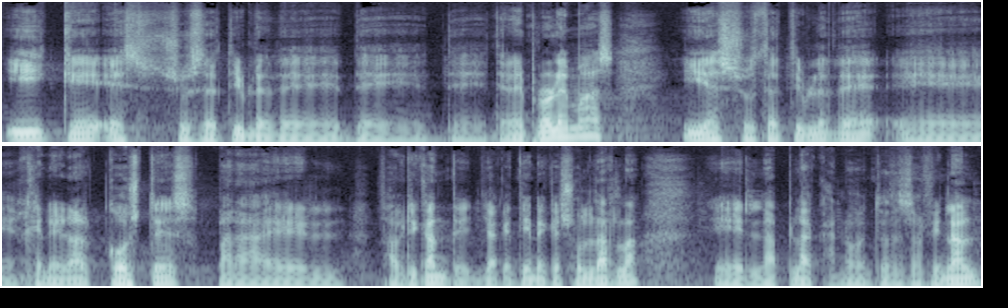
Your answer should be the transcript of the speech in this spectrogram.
y que es susceptible de, tener problemas y es susceptible de eh, generar costes para el fabricante, ya que tiene que soldarla en la placa. ¿no? Entonces al final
